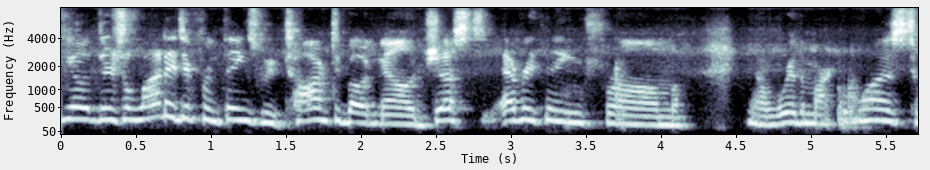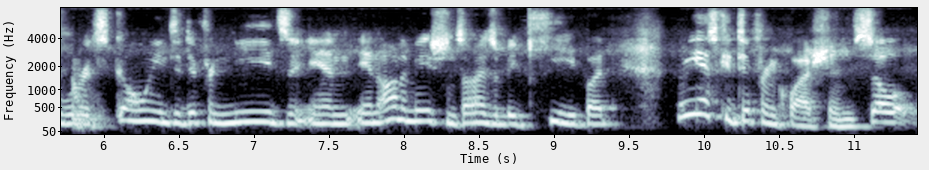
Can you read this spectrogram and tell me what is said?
you know, there's a lot of different things we've talked about now, just everything from, you know, where the market was to where it's going to different needs. And, and automation is always a big key. But let me ask a different question. So,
